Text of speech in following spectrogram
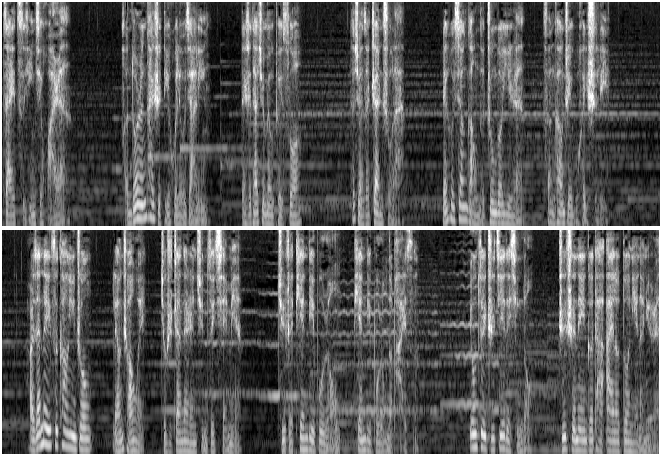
再一次引起哗然。很多人开始诋毁刘嘉玲，但是她却没有退缩。他选择站出来，联合香港的众多艺人反抗这股黑势力。而在那一次抗议中，梁朝伟就是站在人群最前面，举着“天地不容，天地不容”的牌子，用最直接的行动支持那个他爱了多年的女人。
